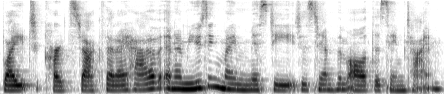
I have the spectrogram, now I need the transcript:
white cardstock that I have, and I'm using my MISTI to stamp them all at the same time.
